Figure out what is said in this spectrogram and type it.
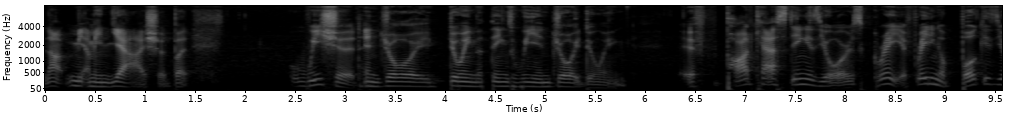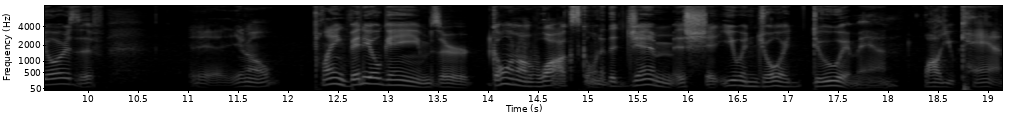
not me. I mean, yeah, I should, but we should enjoy doing the things we enjoy doing. If podcasting is yours, great. If reading a book is yours, if uh, you know playing video games or going on walks, going to the gym is shit you enjoy, do it, man, while you can.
